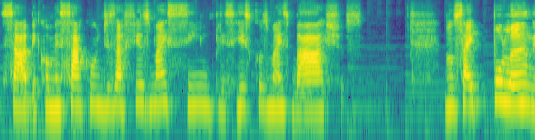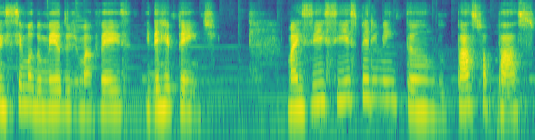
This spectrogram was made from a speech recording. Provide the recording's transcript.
Sabe, começar com desafios mais simples, riscos mais baixos. Não sair pulando em cima do medo de uma vez e de repente, mas ir se experimentando passo a passo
